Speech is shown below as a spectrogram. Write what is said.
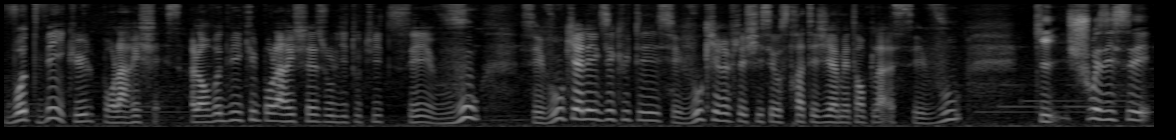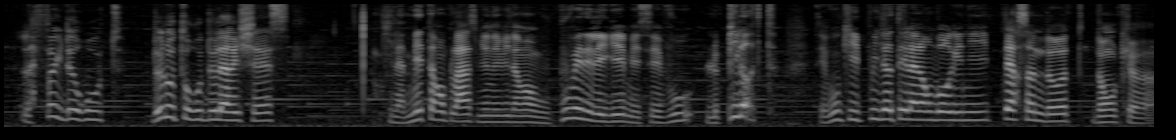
votre véhicule pour la richesse. Alors votre véhicule pour la richesse, je vous le dis tout de suite, c'est vous. C'est vous qui allez exécuter, c'est vous qui réfléchissez aux stratégies à mettre en place, c'est vous qui choisissez la feuille de route de l'autoroute de la richesse, qui la mettez en place. Bien évidemment, vous pouvez déléguer, mais c'est vous le pilote. C'est vous qui pilotez la Lamborghini, personne d'autre. Donc, euh,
